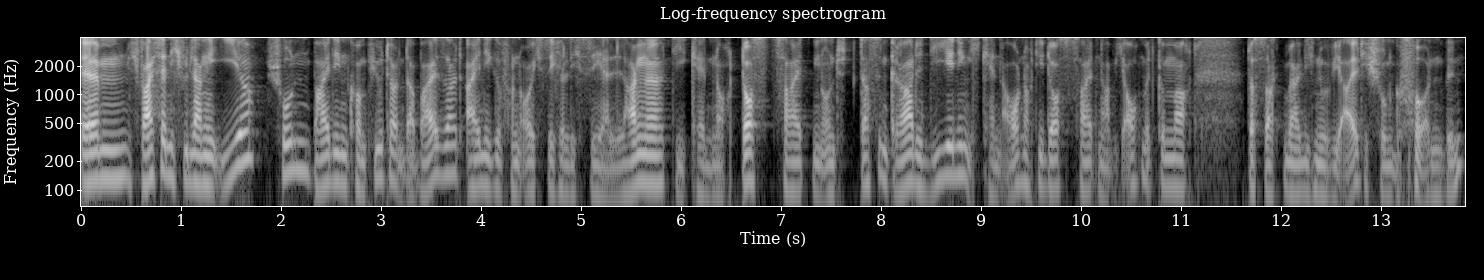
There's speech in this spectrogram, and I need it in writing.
Ähm, ich weiß ja nicht, wie lange ihr schon bei den Computern dabei seid. Einige von euch sicherlich sehr lange. Die kennen noch DOS-Zeiten und das sind gerade diejenigen, ich kenne auch noch die DOS-Zeiten, habe ich auch mitgemacht. Das sagt mir eigentlich nur, wie alt ich schon geworden bin.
